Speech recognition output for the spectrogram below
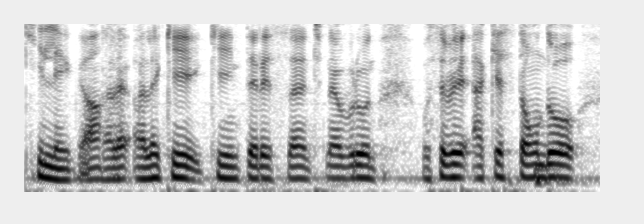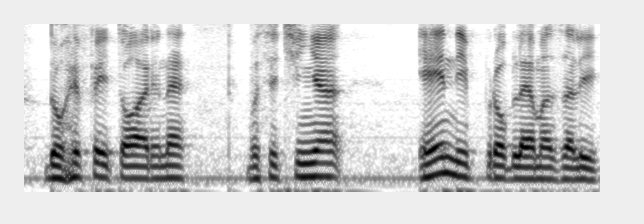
Que legal. Olha, olha que, que interessante, né, Bruno? Você vê a questão do, do refeitório, né? Você tinha N problemas ali,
